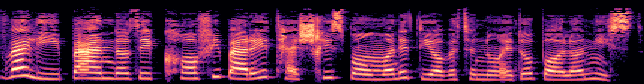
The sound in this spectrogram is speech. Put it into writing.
ولی به اندازه کافی برای تشخیص به عنوان دیابت نوع دو بالا نیست.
